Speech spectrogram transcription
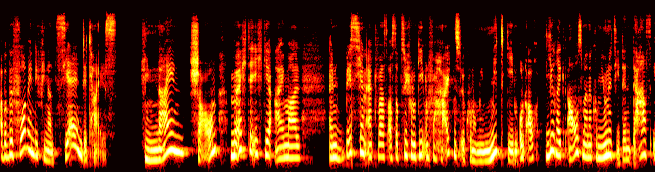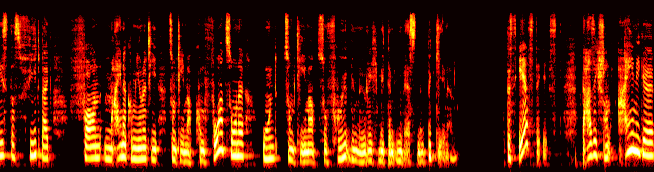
Aber bevor wir in die finanziellen Details hineinschauen, möchte ich dir einmal ein bisschen etwas aus der Psychologie und Verhaltensökonomie mitgeben und auch direkt aus meiner Community, denn das ist das Feedback von meiner Community zum Thema Komfortzone und zum Thema so früh wie möglich mit dem Investment beginnen. Das erste ist, dass ich schon einige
